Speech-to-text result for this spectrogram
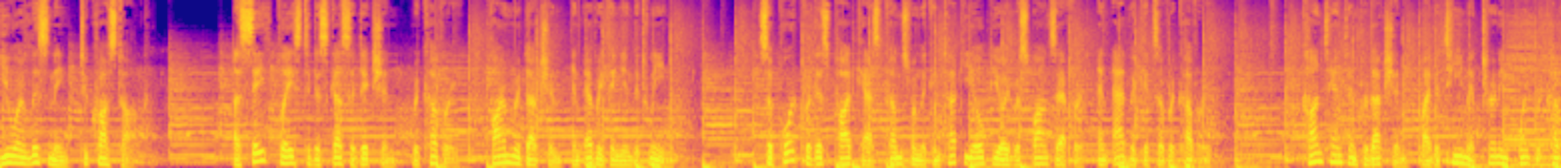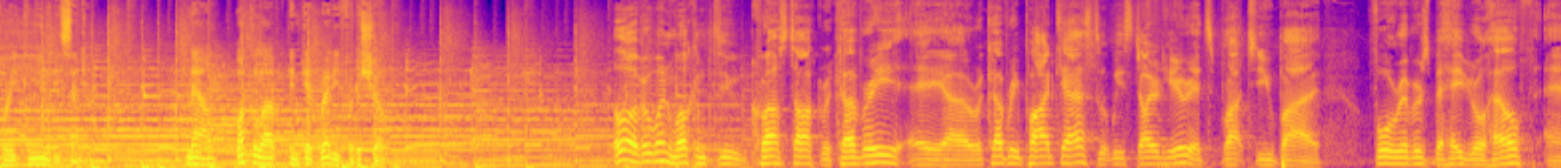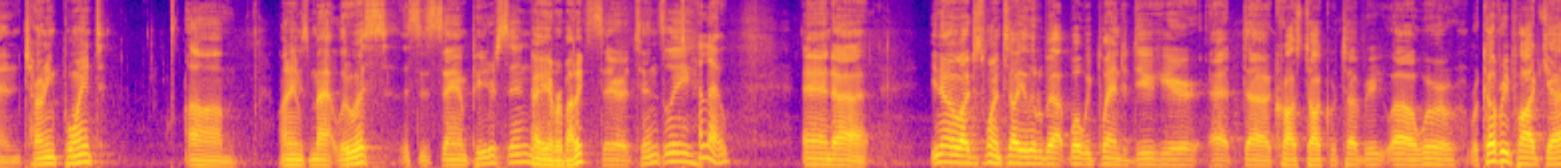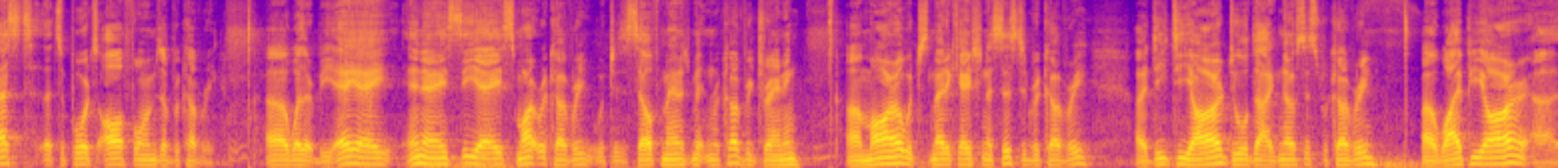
You are listening to Crosstalk, a safe place to discuss addiction, recovery, harm reduction, and everything in between. Support for this podcast comes from the Kentucky Opioid Response Effort and Advocates of Recovery. Content and production by the team at Turning Point Recovery Community Center. Now, buckle up and get ready for the show. Hello, everyone. Welcome to Crosstalk Recovery, a uh, recovery podcast that we started here. It's brought to you by Four Rivers Behavioral Health and Turning Point. Um, my name is Matt Lewis. This is Sam Peterson. Hey, everybody. Sarah Tinsley. Hello. And, uh, you know, I just want to tell you a little bit about what we plan to do here at uh, Crosstalk Recovery. Uh, we're a recovery podcast that supports all forms of recovery, uh, whether it be AA, NA, CA, Smart Recovery, which is self management and recovery training, uh, MARA, which is medication assisted recovery, DTR, dual diagnosis recovery, YPR, uh,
